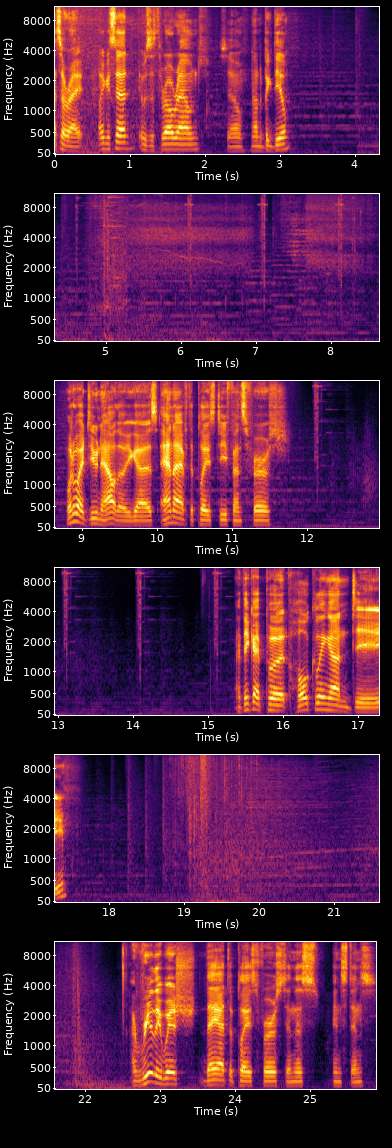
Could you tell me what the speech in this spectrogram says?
That's alright. Like I said, it was a throw round, so not a big deal. What do I do now, though, you guys? And I have to place defense first. I think I put Hulkling on D. I really wish they had to place first in this instance.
